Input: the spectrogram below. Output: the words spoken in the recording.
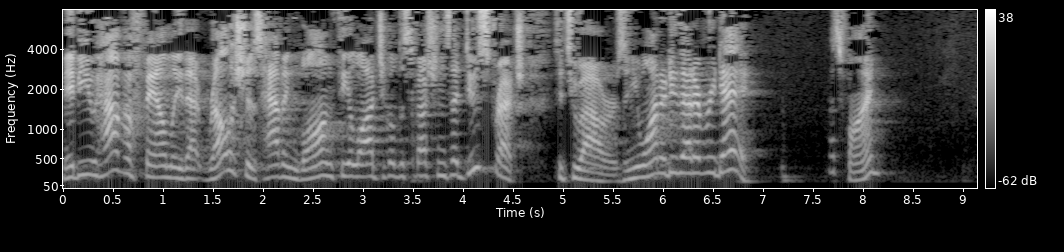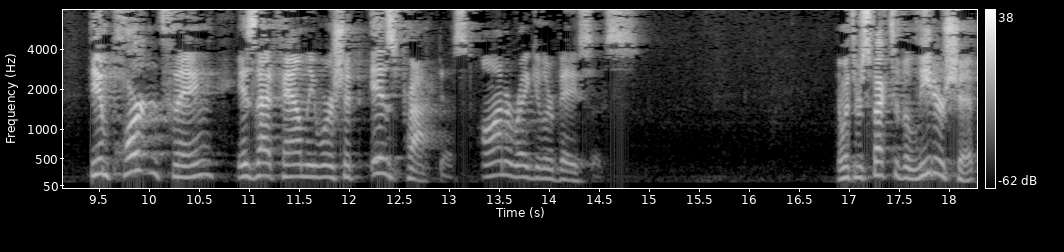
maybe you have a family that relishes having long theological discussions that do stretch to two hours, and you want to do that every day. That's fine. The important thing is that family worship is practiced on a regular basis. And with respect to the leadership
